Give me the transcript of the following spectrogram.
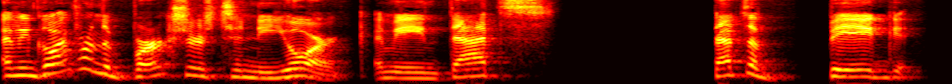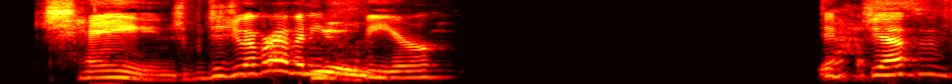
I mean, going from the Berkshires to New York, I mean, that's that's a big change. Did you ever have any you. fear? Did yes. you have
